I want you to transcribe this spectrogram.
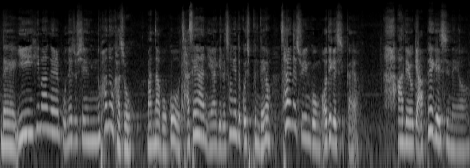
네, 이 희망을 보내주신 환우 가족 만나보고 자세한 이야기를 청해 듣고 싶은데요. 사연의 주인공 어디 계실까요? 아, 네, 여기 앞에 계시네요.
